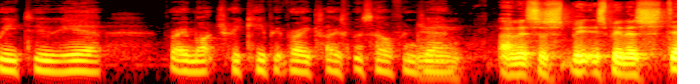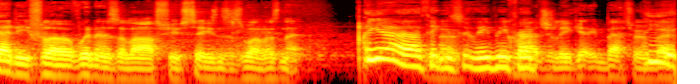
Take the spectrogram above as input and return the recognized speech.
we do here very much. We keep it very close, myself and Jen. Mm. And it's a, it's been a steady flow of winners the last few seasons as well, hasn't it? Yeah, I think you know, we, we've gradually had, getting better and yeah,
